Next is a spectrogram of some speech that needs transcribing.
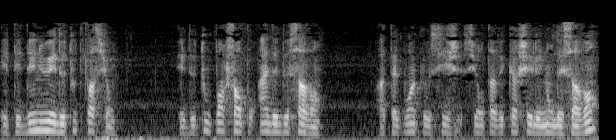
et tu es dénué de toute passion et de tout penchant pour un des deux savants, à tel point que si, on t'avait caché les noms des savants,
